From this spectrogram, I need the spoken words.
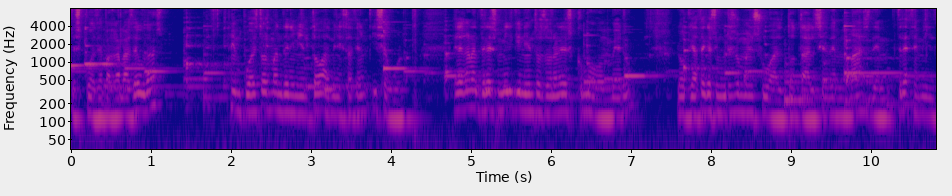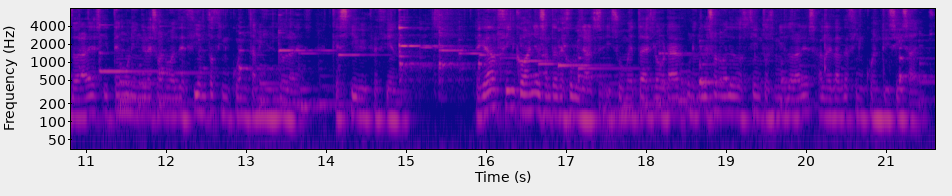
Después de pagar las deudas, impuestos, mantenimiento, administración y seguro. Él gana 3.500 dólares como bombero, lo que hace que su ingreso mensual total sea de más de 13.000 dólares y tenga un ingreso anual de 150.000 dólares, que sigue creciendo. Le quedan 5 años antes de jubilarse y su meta es lograr un ingreso anual de 200.000 dólares a la edad de 56 años.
